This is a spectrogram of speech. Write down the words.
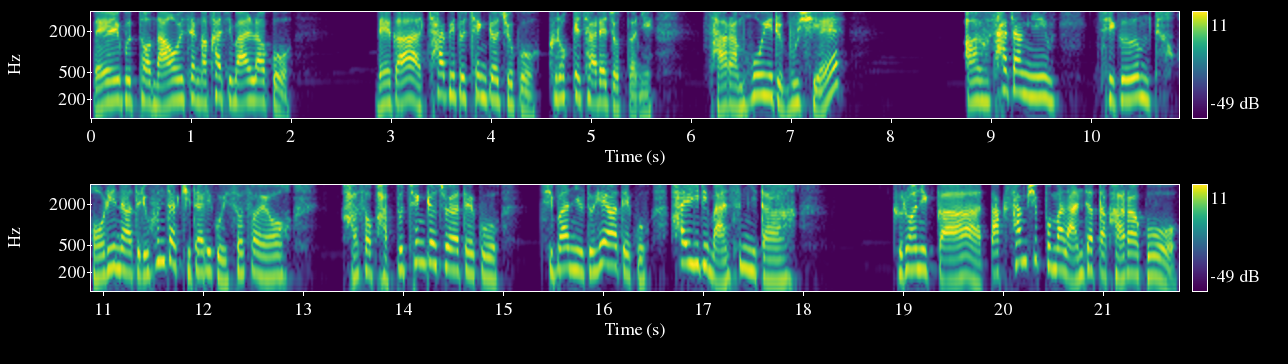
내일부터 나올 생각하지 말라고. 내가 차비도 챙겨주고 그렇게 잘해줬더니 사람 호의를 무시해? 아유, 사장님, 지금 어린 아들이 혼자 기다리고 있어서요. 가서 밥도 챙겨줘야 되고 집안일도 해야 되고 할 일이 많습니다. 그러니까 딱 30분만 앉았다 가라고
